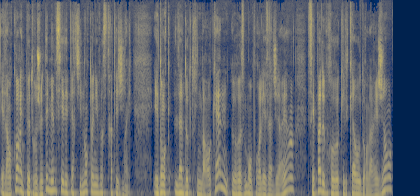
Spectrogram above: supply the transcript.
Et là encore, elle peut être rejetée, même si elle est pertinente au niveau stratégique. Oui. Et donc, la doctrine marocaine, heureusement pour les Algériens, c'est pas de provoquer le chaos dans la région,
